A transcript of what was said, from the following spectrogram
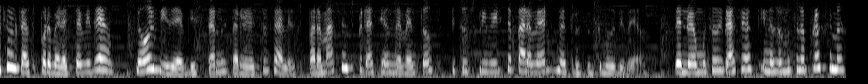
Muchas gracias por ver este video. No olvide visitar nuestras redes sociales para más inspiración de eventos y suscribirse para ver nuestros últimos videos. De nuevo muchas gracias y nos vemos en la próxima.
